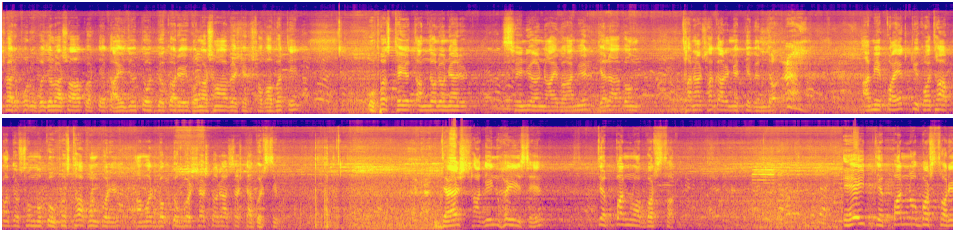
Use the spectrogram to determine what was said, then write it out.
শেরপুর উপজেলা কর্তৃক আয়োজিত উদ্যোগের গণসমাবেশের সভাপতি উপস্থিত আন্দোলনের সিনিয়র নায়ব আমির, জেলা এবং থানা শাখার নেতৃবৃন্দ। আমি কয়েকটি কথা আপনাদের সম্মুখে উপস্থাপন করে আমার বক্তব্য শেষ করার চেষ্টা করছি। দেশ স্বাধীন হয়েছে তেপ্পান্ন বৎসর এই তেপ্পান্ন বৎসরে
